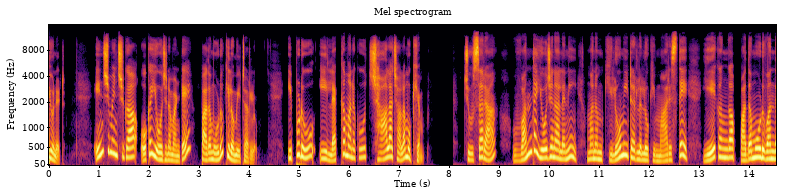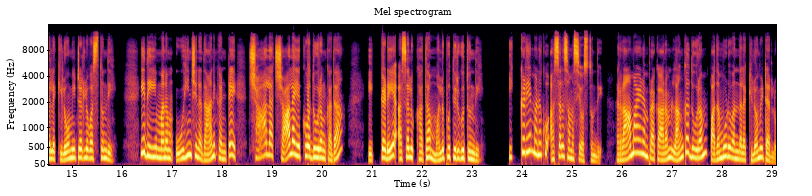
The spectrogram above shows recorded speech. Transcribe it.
యూనిట్. ఇంచుమించుగా ఒక యోజనమంటే పదమూడు కిలోమీటర్లు. ఇప్పుడు ఈ లెక్క మనకు చాలా చాలా ముఖ్యం. చూసారా? వంద యోజనాలని మనం కిలోమీటర్లలోకి మారిస్తే ఏకంగా పదమూడు వందల కిలోమీటర్లు వస్తుంది. ఇది మనం ఊహించిన దానికంటే చాలా చాలా ఎక్కువ దూరం కదా? ఇక్కడే అసలు కథ మలుపు తిరుగుతుంది. ఇక్కడే మనకు అసలు సమస్య వస్తుంది. రామాయణం ప్రకారం లంక దూరం పదమూడు వందల కిలోమీటర్లు.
